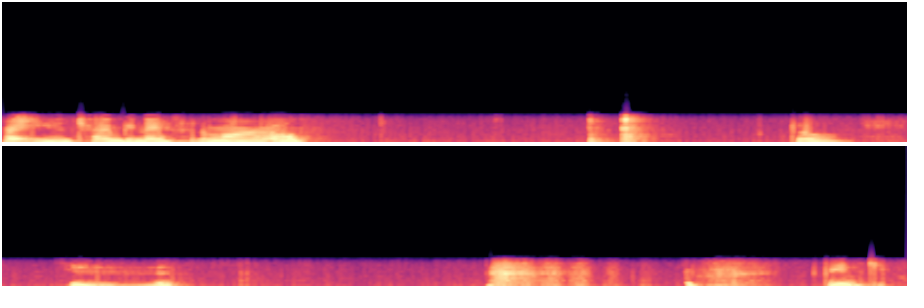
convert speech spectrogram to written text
Alright, you're gonna try and be nicer tomorrow? Go. Yes. Thank you.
